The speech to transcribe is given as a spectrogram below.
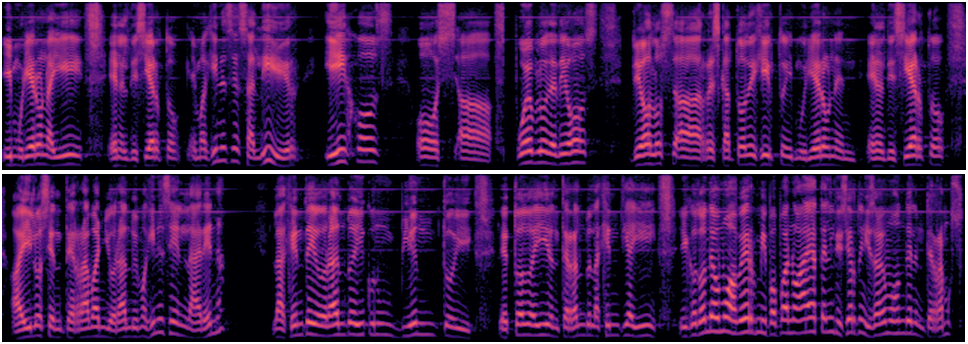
y murieron ahí en el desierto. Imagínense salir hijos o ah, pueblo de Dios Dios los ah, rescató de Egipto y murieron en, el desierto. Ahí los enterraban llorando. Imagínense en la arena. la gente llorando ahí con un viento y de todo ahí, enterrando a la gente ahí. Dijo, ¿dónde vamos a ver mi papá? No, ah, está en el desierto y ni sabemos dónde le enterramos.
